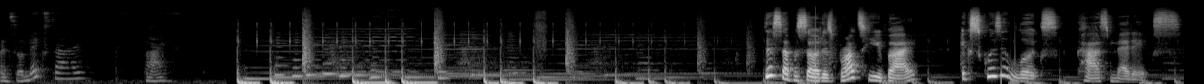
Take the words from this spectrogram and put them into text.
Until next time, bye. This episode is brought to you by Exquisite Looks Cosmetics.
